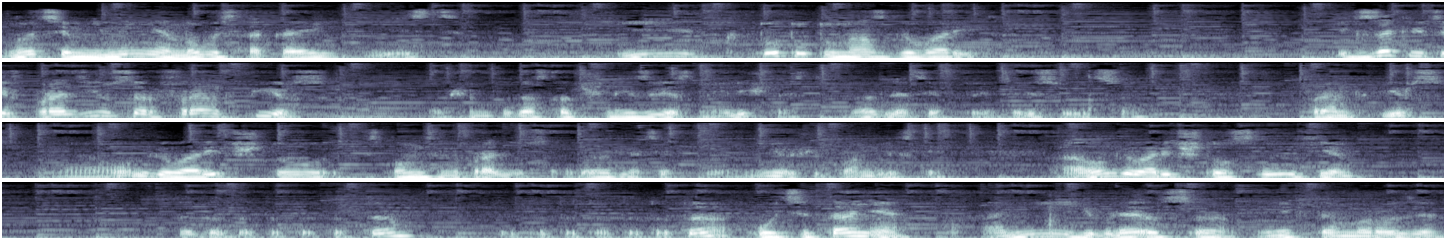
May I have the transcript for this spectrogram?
Но, тем не менее, новость такая есть. И кто тут у нас говорит? Executive продюсер Фрэнк Пирс. В общем-то, достаточно известная личность да, для тех, кто интересуется. Фрэнк Пирс, э, он говорит, что исполнительный продюсер, да, для тех, кто не очень по-английски. А он говорит, что слухи о Титане они являются в некотором роде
